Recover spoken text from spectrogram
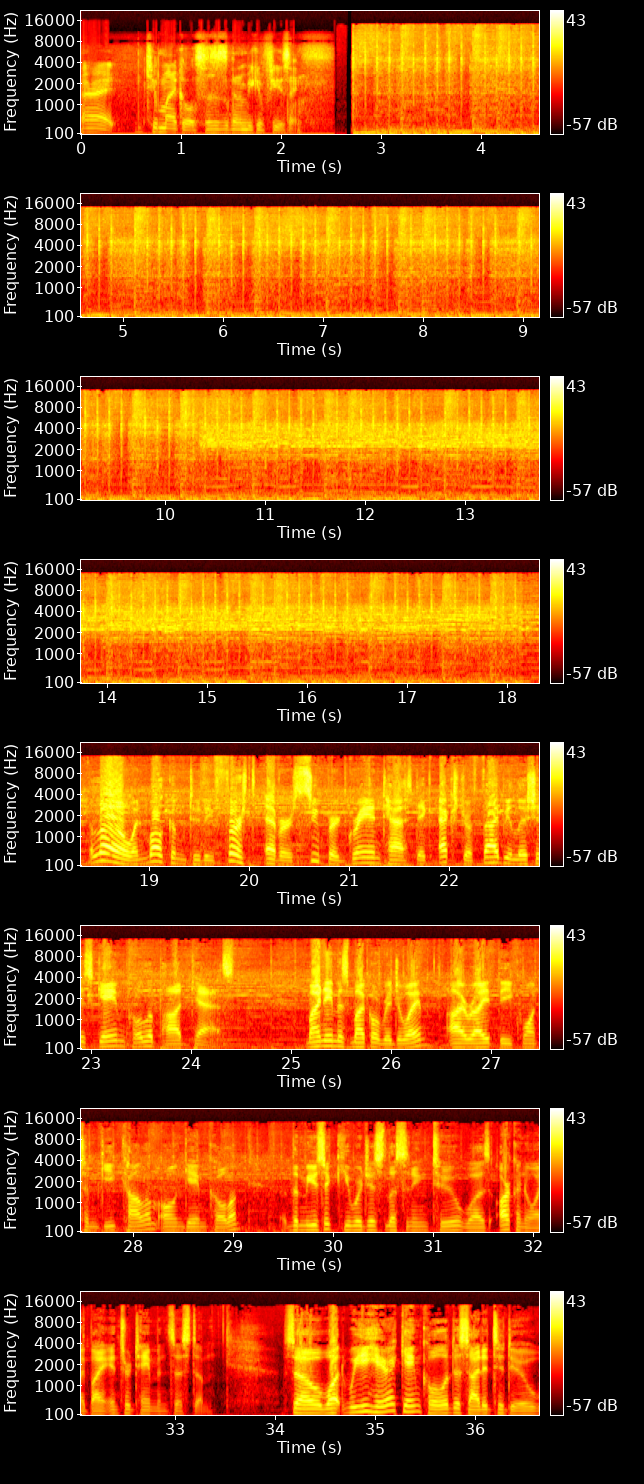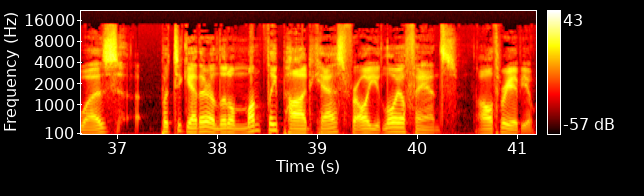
All right, two Michaels. This is going to be confusing. Hello, and welcome to the first ever super grandtastic, extra fabulicious Game Cola podcast. My name is Michael Ridgaway. I write the Quantum Geek column on Game Cola. The music you were just listening to was Arkanoid by Entertainment System. So, what we here at Game Cola decided to do was put together a little monthly podcast for all you loyal fans, all three of you.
